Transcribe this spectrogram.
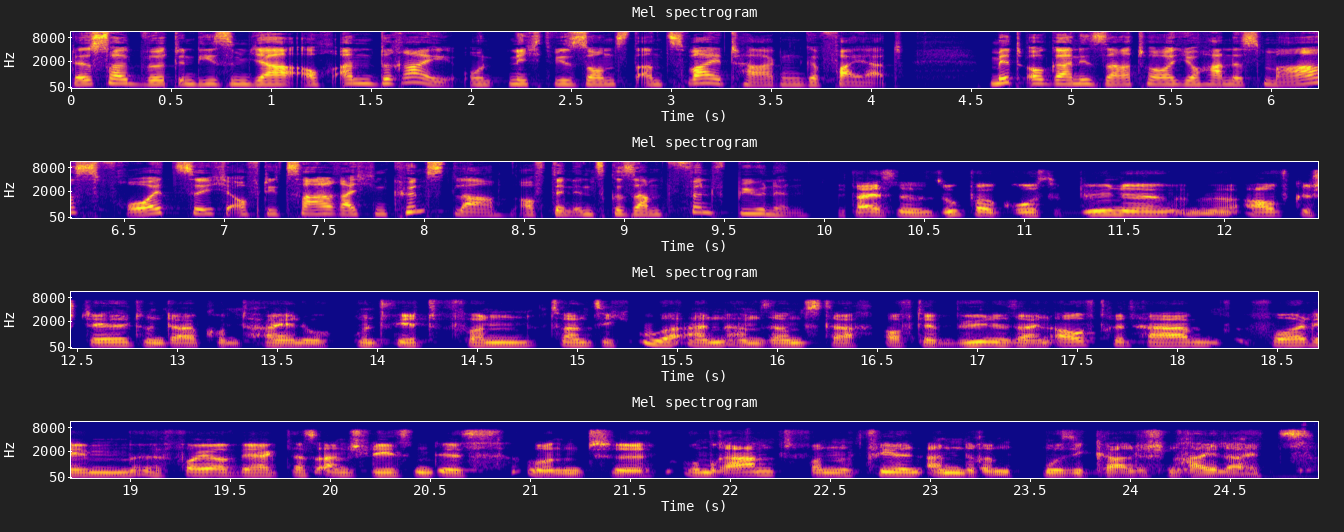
Deshalb wird in diesem Jahr auch an drei und nicht wie sonst an zwei Tagen gefeiert. Mitorganisator Johannes Maas freut sich auf die zahlreichen Künstler auf den insgesamt fünf Bühnen. Da ist eine super große Bühne äh, aufgestellt und da kommt Heino und wird von 20 Uhr an am Samstag auf der Bühne seinen Auftritt haben, vor dem äh, Feuerwerk, das anschließend ist und äh, umrahmt von vielen anderen musikalischen Highlights.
